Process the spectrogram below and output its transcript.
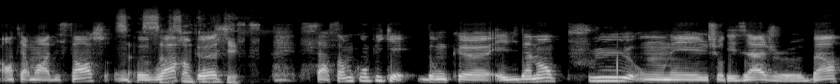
entièrement à distance, on peut voir que ça semble compliqué. Donc, euh, évidemment, plus on est sur des âges bas,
